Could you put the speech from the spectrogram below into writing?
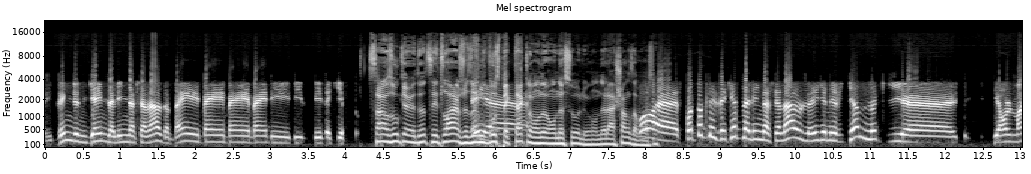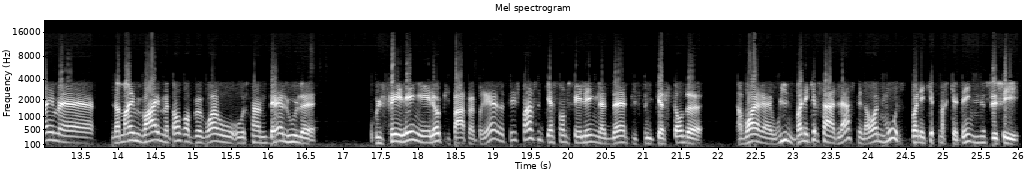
C'est digne d'une game de la Ligue nationale de ben, ben, ben, ben des, des, équipes. Sans aucun doute, c'est clair. Je veux dire, au niveau euh, spectacle, on a, ça. On a la chance d'avoir ça. Euh, c'est pas toutes les équipes de la Ligue nationale ou de la Ligue américaine là, qui, euh, qui, ont le même le même vibe, mettons, qu'on peut voir au, au Sandbell où le, où le feeling est là, puis pas à peu près. Je pense que c'est une question de feeling là-dedans, puis c'est une question de d'avoir, oui, une bonne équipe sur la glace, mais d'avoir une bonne équipe marketing. C'est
